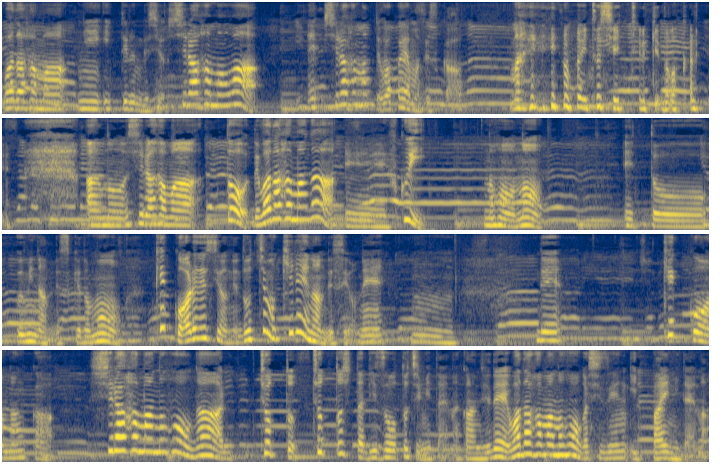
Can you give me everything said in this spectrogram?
和田浜に行ってるんですよ。白浜は、え、白浜って和歌山ですか？毎 毎年行ってるけど分かれへん。あの、白浜と、で、和田浜が、えー、福井の方の、えっと、海なんですけども、結構あれですよね。どっちも綺麗なんですよね。うん。で、結構なんか、白浜の方が、ちょっと、ちょっとしたリゾート地みたいな感じで、和田浜の方が自然いっぱいみたいな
